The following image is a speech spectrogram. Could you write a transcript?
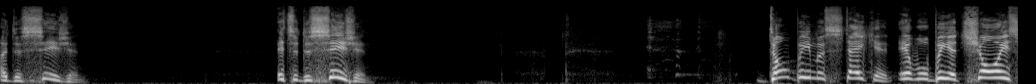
a decision. It's a decision. Don't be mistaken. It will be a choice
